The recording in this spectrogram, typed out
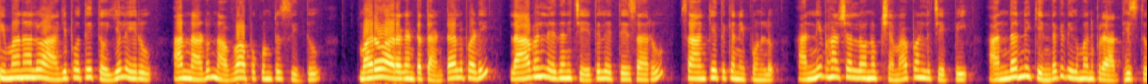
విమానాలు ఆగిపోతే తొయ్యలేరు అన్నాడు నవ్వు ఆపుకుంటూ సిద్ధు. మరో అరగంట తంటాలు పడి లాభం లేదని చేతులెత్తేశారు సాంకేతిక నిపుణులు. అన్ని భాషల్లోనూ క్షమాపణలు చెప్పి అందర్నీ కిందకి దిగమని ప్రార్థిస్తూ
